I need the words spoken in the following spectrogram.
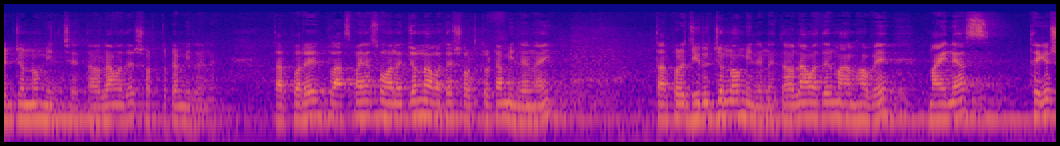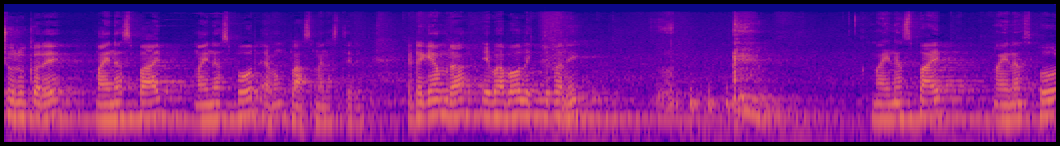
এর জন্য মিলছে, তাহলে আমাদের শর্তটা মিলে নাই। তারপরে প্লাস মাইনাস ওয়ানের জন্য আমাদের শর্তটা মিলে নাই তারপরে জিরোর জন্য মিলে নেয় তাহলে আমাদের মান হবে মাইনাস থেকে শুরু করে মাইনাস ফাইভ, মাইনাস ফোর এবং প্লাস মাইনাস থ্রি। এটাকে আমরা এভাবেও লিখতে পারি। Minus five, minus four,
